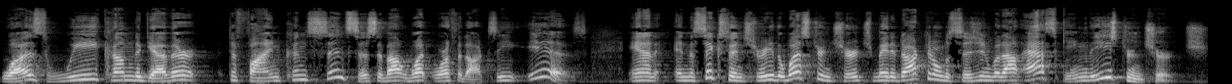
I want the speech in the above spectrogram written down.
was we come together to find consensus about what orthodoxy is. And in the 6th century, the Western Church made a doctrinal decision without asking the Eastern Church.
